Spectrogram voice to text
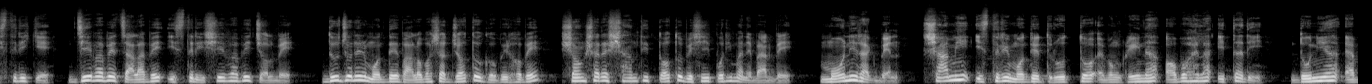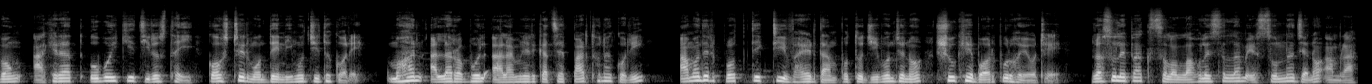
স্ত্রীকে যেভাবে চালাবে, স্ত্রী সেভাবেই চলবে। দুজনের মধ্যে ভালোবাসা যত গভীর হবে, সংসারের শান্তি তত বেশি পরিমাণে বাড়বে। মনে রাখবেন, স্বামী, স্ত্রীর মধ্যে দূরত্ব এবং ঘৃণা, অবহেলা ইত্যাদি দুনিয়া এবং আখেরাত উভয়কে চিরস্থায়ী কষ্টের মধ্যে নিমজ্জিত করে। মহান আল্লাহ রব্বুল আলমিনের কাছে প্রার্থনা করি, আমাদের প্রত্যেকটি ভাইয়ের দাম্পত্য জীবন যেন সুখে ভরপুর হয়ে ওঠে। রসুল পাক সাল্লাহ সাল্লাম এর সন্না যেন আমরা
